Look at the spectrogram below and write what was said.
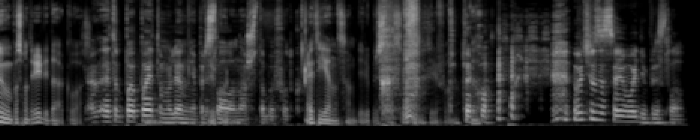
Ну, и мы посмотрели, да, класс. Это по- поэтому Лен мне прислала Прикольно. нашу с тобой фотку. Это я, на самом деле, прислал с телефона. Ну что за своего не прислал?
